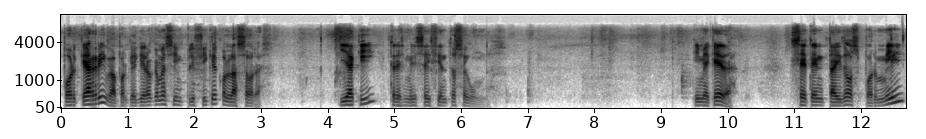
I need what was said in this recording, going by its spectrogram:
¿Por qué arriba? Porque quiero que me simplifique con las horas. Y aquí 3600 segundos. Y me queda 72 por 1000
